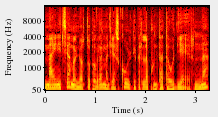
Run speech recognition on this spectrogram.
Ma iniziamo il nostro programma di ascolti per la puntata odierna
